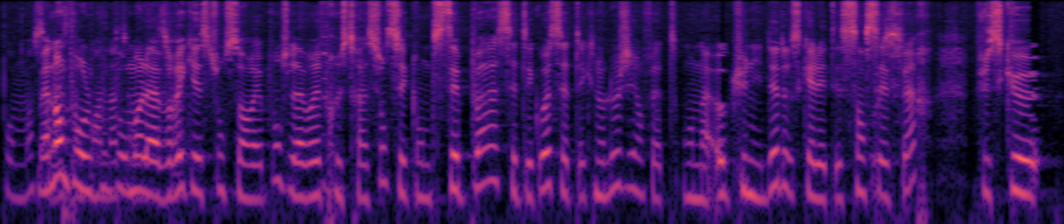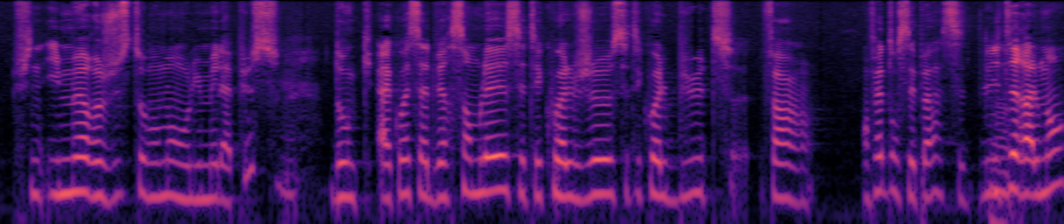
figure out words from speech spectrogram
pour moi. Maintenant, reste pour le coup, point pour moi, la vraie question sans réponse, la vraie frustration, c'est qu'on ne sait pas c'était quoi cette technologie en fait. On n'a aucune idée de ce qu'elle était censée faire, puisque il meurt juste au moment où on lui met la puce. Donc, à quoi ça devait ressembler? C'était quoi le jeu? C'était quoi le but? Enfin, en fait, on sait pas. C'est littéralement.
